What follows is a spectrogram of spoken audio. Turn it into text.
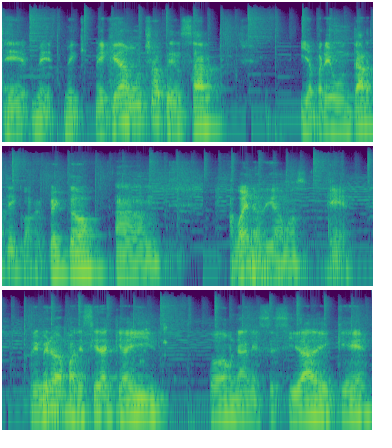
Eh, me, queda mucho a pensar y a preguntarte con respecto a, bueno, digamos, eh, primero pareciera que hay toda una necesidad de que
